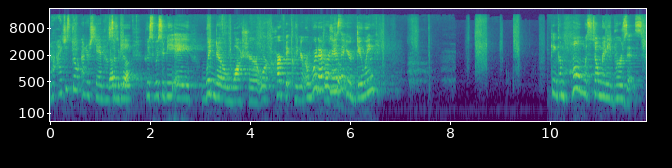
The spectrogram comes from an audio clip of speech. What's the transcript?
I just don't understand how somebody who's supposed to be a window washer or carpet cleaner or whatever it is that you're doing can come home with so many bruises.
